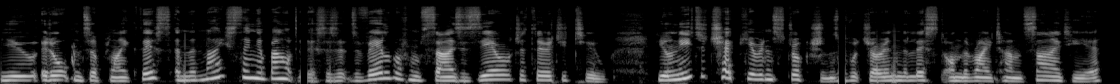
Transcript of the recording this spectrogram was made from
you it opens up like this and the nice thing about this is it's available from sizes 0 to 32 you'll need to check your instructions which are in the list on the right hand side here.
